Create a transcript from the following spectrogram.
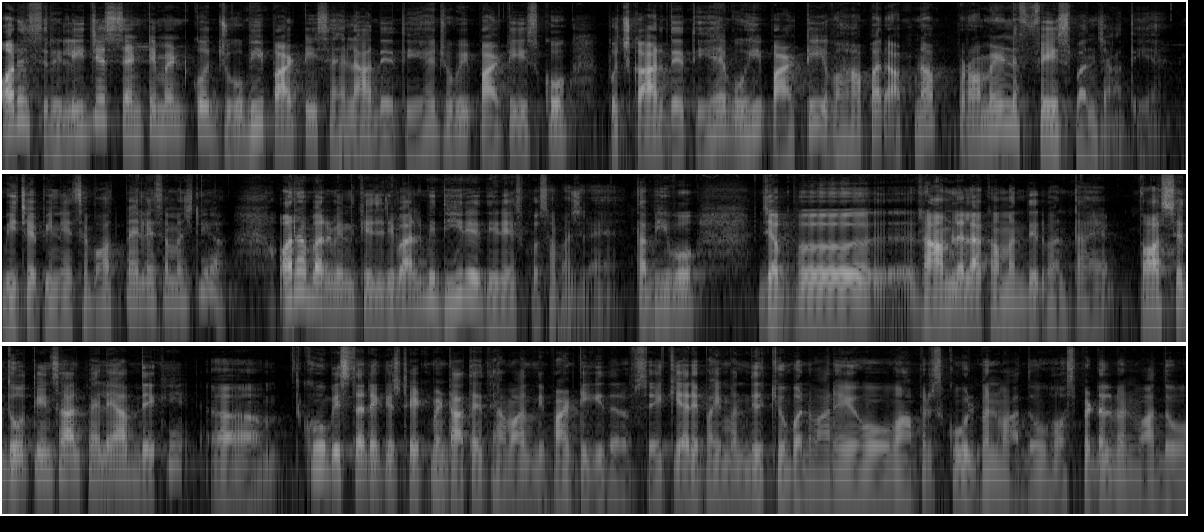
और इस रिलीजियस सेंटिमेंट को जो भी पार्टी सहला देती है, जो भी पार्टी इसको पुचकार देती है, वही पार्टी वहाँ पर अपना प्रोमिनेंट फेस बन जाती है। बीजेपी ने इसे बहुत पहले समझ लिया और अब अरविंद केजरीवाल भी धीरे धीरे इसको समझ रहे हैं। तभी वो जब रामलला का मंदिर बनता है तो आज से दो तीन साल पहले आप देखें खूब इस तरह के स्टेटमेंट आते थे आम आदमी पार्टी की तरफ़ से कि अरे भाई मंदिर क्यों बनवा रहे हो, वहाँ पर स्कूल बनवा दो हॉस्पिटल बनवा दो,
